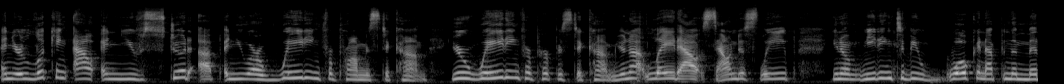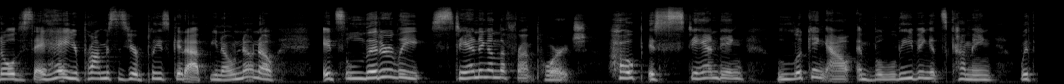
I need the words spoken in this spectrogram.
and you're looking out and you've stood up and you are waiting for promise to come. You're waiting for purpose to come. You're not laid out, sound asleep, you know, needing to be woken up in the middle to say, hey, your promise is here, please get up. You know, no, no. It's literally standing on the front porch. Hope is standing, looking out, and believing it's coming with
